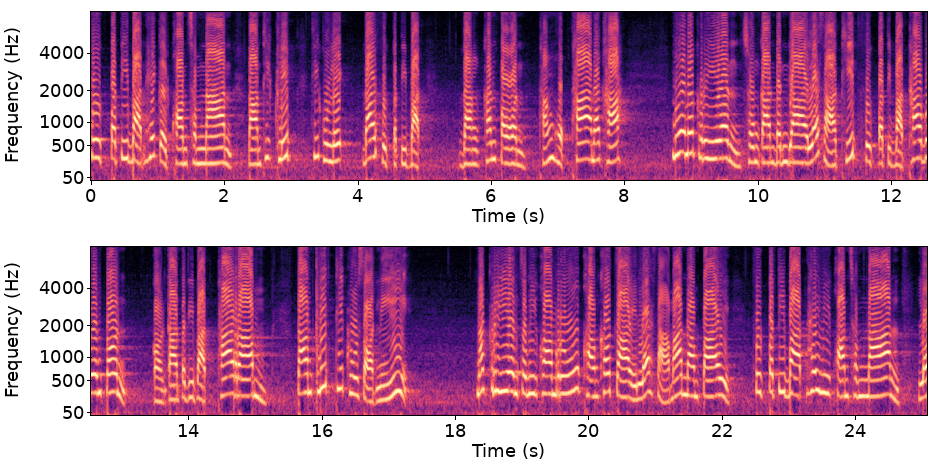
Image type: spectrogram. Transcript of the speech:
ฝึกปฏิบัติให้เกิดความชำนาญ ตามที่คลิปที่ครูเล็กได้ฝึกปฏิบัติ ดังขั้นตอนทั้ง 6 ท่านะคะ เมื่อนักเรียนชมการบรรยายและสาธิตฝึกปฏิบัติท่าเบื้องต้น ก่อนการปฏิบัติท่ารำตามคลิปที่ครูสอนนี้ นักเรียนจะมีความรู้ความเข้าใจและสามารถนำไป ฝึกปฏิบัติให้มีความชำนาญ และ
